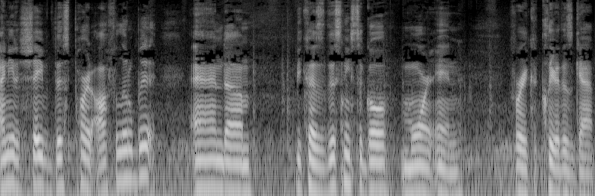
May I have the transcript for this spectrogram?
i need to shave this part off a little bit. And um because this needs to go more in for it could clear this gap.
